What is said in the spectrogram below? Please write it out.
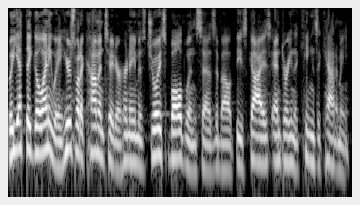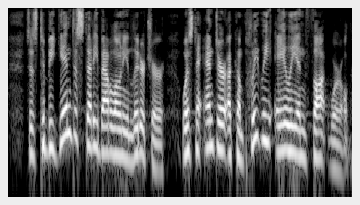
But yet they go anyway. Here's what a commentator, her name is Joyce Baldwin, says about these guys entering the King's Academy. It says, to begin to study Babylonian literature was to enter a completely alien thought world.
